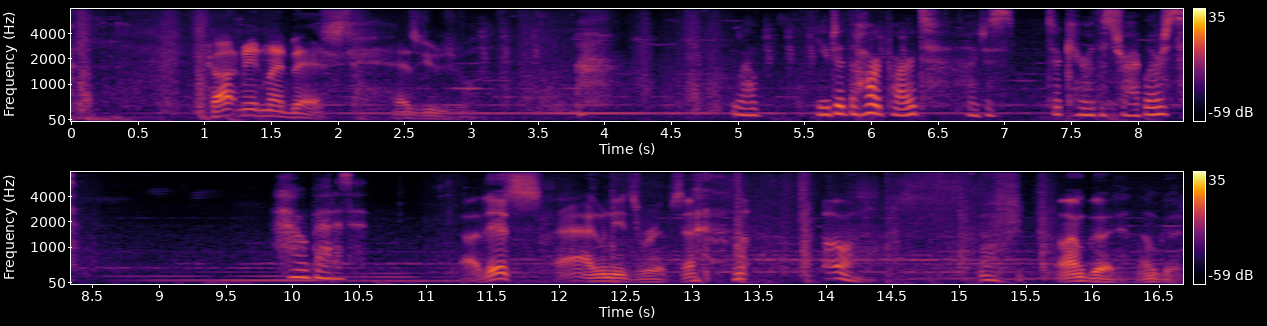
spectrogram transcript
Caught me at my best, as usual. Well, you did the hard part. I just took care of the stragglers. How bad is it? Uh, this, ah, who needs ribs, huh? oh. oh. I'm good, I'm good.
